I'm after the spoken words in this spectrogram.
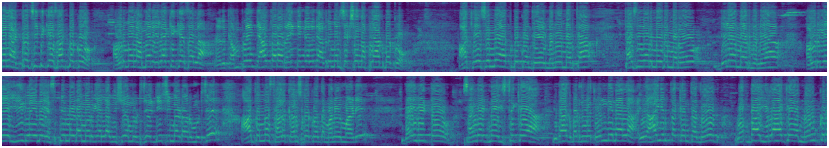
ಮೇಲೆ ಅಟ್ರಾಸಿಟಿ ಕೇಸ್ ಹಾಕ್ಬೇಕು. ಅವ್ರ ಮೇಲೆ ಆಮೇಲೆ ಇಲಾಖೆ ಕೇಸ್ ಅಲ್ಲ. ಅದು ಕಂಪ್ಲೇಂಟ್ ಯಾವ ತರ ರೈಟಿಂಗ್ ಅಲ್ಲಿದೆ ಅದ್ರ ಮೇಲೆ ಸೆಕ್ಷನ್ ಅಪ್ಲೈ ಆಗ್ಬೇಕು. ಆ ಕೇಸನ್ನೇ ಹಾಕ್ಬೇಕು ಅಂತ ಹೇಳಿ ಮನವಿ ಮಾಡ್ತಾ, ತಹಸೀಲ್ದಾರ್ ಮೇಡಮ್ ಅವರು ಡಿಲೇ ಮಾಡ್ದನೆ ಅವ್ರಿಗೆ ಈಗಲೇ ಎಸ್ ಪಿ ಮೇಡಮ್ ಅವ್ರಿಗೆಲ್ಲ ವಿಷಯ ಮುಟ್ಟಿಸಿ ಡಿ ಸಿ ಮೇಡಮ್ ಅವ್ರು ಮುಟ್ಟಿಸಿ ಆತನ್ನ ಸ್ಥಳ ಕರೆಸ್ಬೇಕು ಅಂತ ಮನವಿ ಮಾಡಿ. ದಯವಿಟ್ಟು ಸಂಘಟನೆ ಇಷ್ಟಕ್ಕೆ ಇದಾಗಬಾರ್ದು. ಇವತ್ತು ಒಂದಿನ ಅಲ್ಲ, ಇದು ಆಗಿರ್ತಕ್ಕಂಥದ್ದು ಒಬ್ಬ ಇಲಾಖೆ ನೌಕರ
